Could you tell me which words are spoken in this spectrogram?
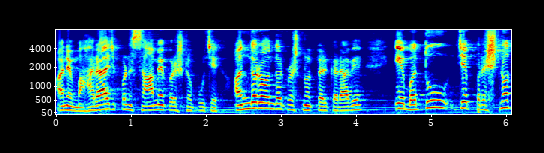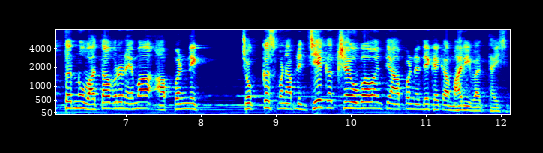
અને મહારાજ પણ સામે પ્રશ્ન પૂછે. અંદરો અંદર પ્રશ્નોત્તર કરાવે. એ બધું જે પ્રશ્નોત્તરનું વાતાવરણ એમાં આપણને ચોક્કસપણે આપણે જે કક્ષાએ ઊભા હોય ત્યાં આપણને દેખાય કે આ મારી વાત થાય છે.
